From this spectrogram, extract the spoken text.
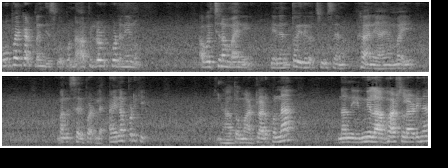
రూపాయి కట్నం తీసుకోకుండా ఆ పిల్లోడికి కూడా నేను ఆ వచ్చిన అమ్మాయిని నేను ఎంతో ఇదిగా చూశాను. కానీ ఆ అమ్మాయి మనకు సరిపడలే. అయినప్పటికీ నాతో మాట్లాడుకున్నా నన్ను ఎన్ని లాభాషలు ఆడినా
